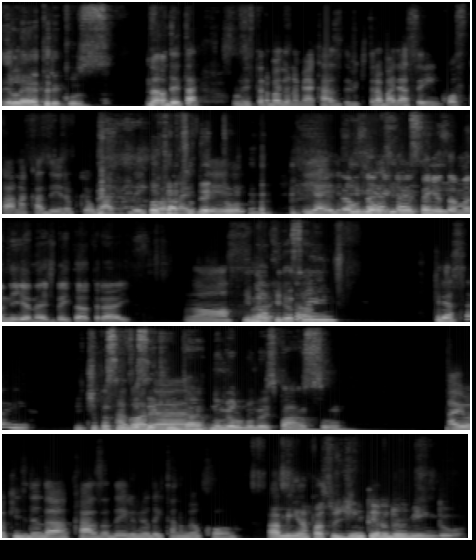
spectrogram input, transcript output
elétricos. Não, detalhe. O Luiz trabalhou na minha casa, teve que trabalhar sem encostar na cadeira, porque o gato O deitou gato atrás deitou. dele. E aí ele não, não queria sair. essa mania, né, de deitar atrás. Nossa. E não queria então, sair. Queria sair. E tipo assim, Agora- você que tá no meu, no meu espaço. Saiu aqui de dentro da casa dele e veio deitar no meu colo. A minha passa o dia inteiro dormindo.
